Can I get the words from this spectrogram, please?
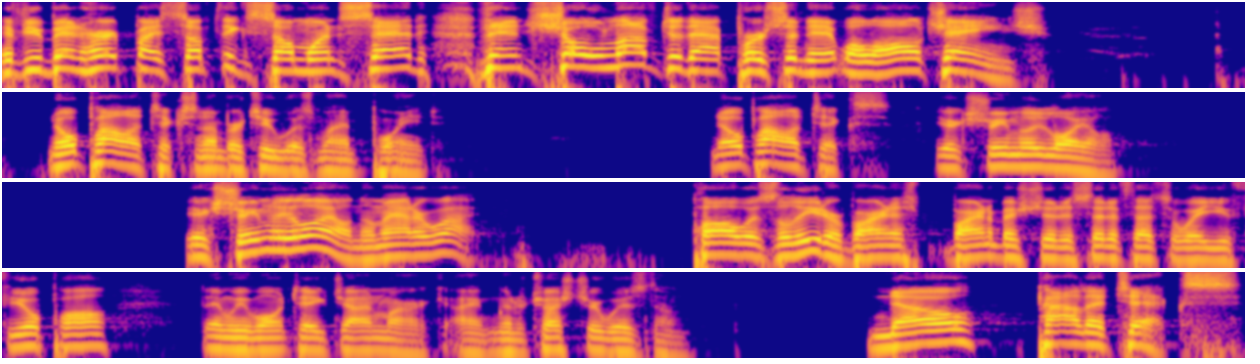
If you've been hurt by something someone said, then show love to that person, and it will all change. No politics, number two was my point. No politics. You're extremely loyal. You're extremely loyal no matter what. Paul was the leader. Barnabas, Barnabas should have said, if that's the way you feel, Paul, then we won't take John Mark. I'm going to trust your wisdom. No politics.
